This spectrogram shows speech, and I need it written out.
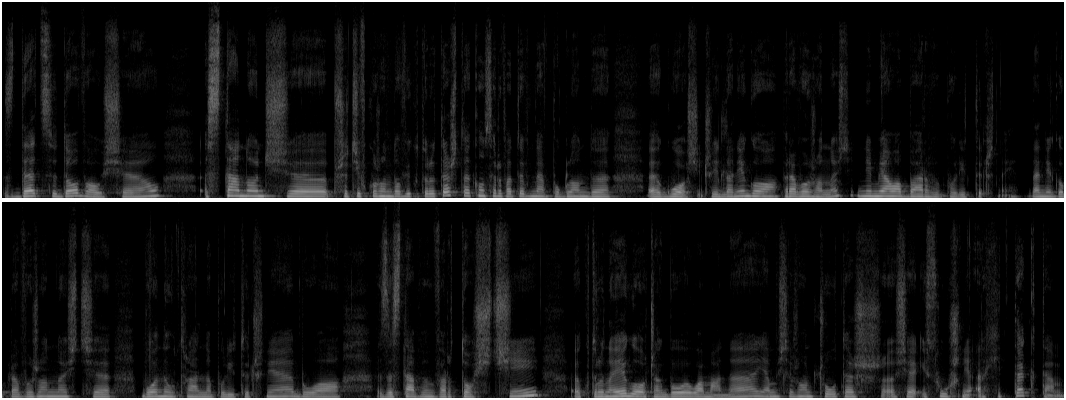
zdecydował się stanąć e, przeciwko rządowi, który też te konserwatywne poglądy e, głosi. Czyli dla niego praworządność nie miała barwy politycznej. Dla niego praworządność e, była neutralna politycznie, była zestawem wartości, które na jego oczach były łamane. Ja myślę, że on czuł też się i słusznie architektem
